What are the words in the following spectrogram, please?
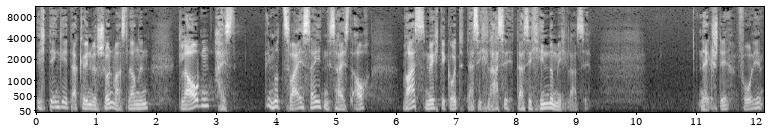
Ich denke, da können wir schon was lernen. Glauben heißt immer zwei Seiten. Das heißt auch, was möchte Gott, dass ich lasse, dass ich hinter mich lasse. Nächste Folie.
